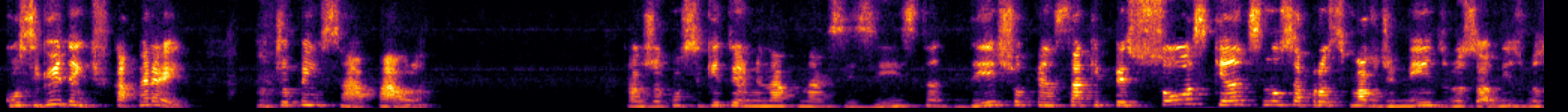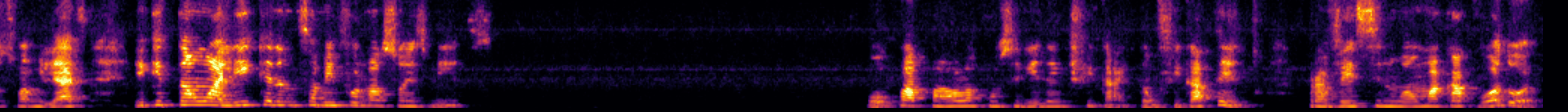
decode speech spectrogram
conseguiu identificar, peraí, Deixa eu pensar, Paula. Eu já consegui terminar com o narcisista. Deixa eu pensar que pessoas que antes não se aproximavam de mim, dos meus amigos, meus familiares, e que estão ali querendo saber informações minhas. Opa, Paula, consegui identificar. Então, fica atento para ver se não é um macaco voador.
